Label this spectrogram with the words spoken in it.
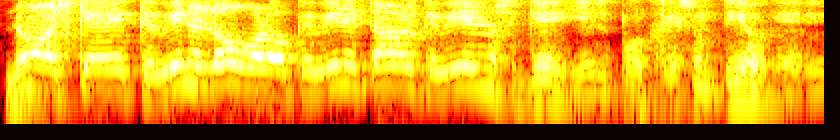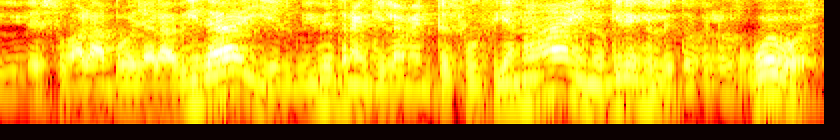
no, es que, que viene el ogro, que viene tal, que viene no sé qué. Y él, pues que es un tío que le suba la polla a la vida y él vive tranquilamente su ciénaga y no quiere que le toque los huevos.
